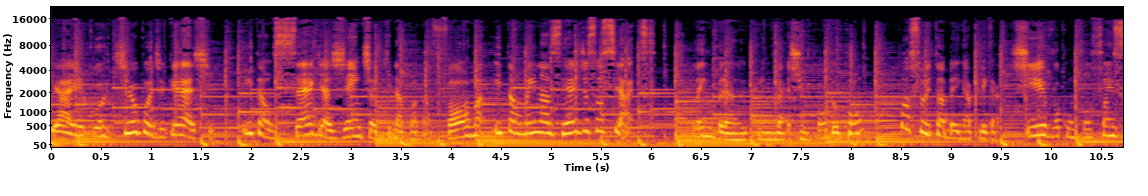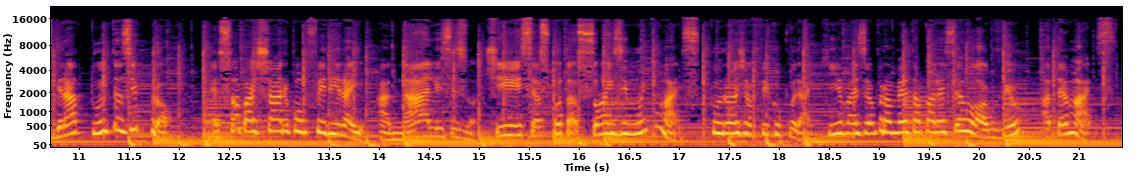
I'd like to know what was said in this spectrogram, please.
E aí, curtiu o podcast? Então segue a gente aqui na plataforma e também nas redes sociais. Lembrando que o Investing.com possui também aplicativo com funções gratuitas e pro. É só baixar e conferir aí análises, notícias, cotações e muito mais. Por hoje eu fico por aqui, mas eu prometo aparecer logo, viu? Até mais!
